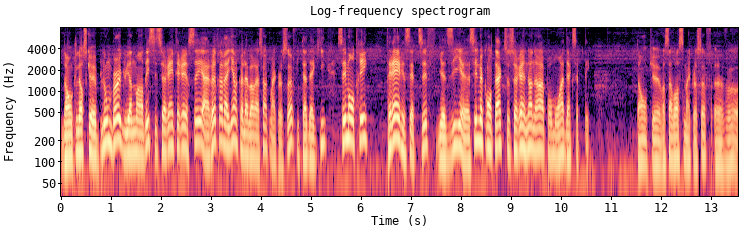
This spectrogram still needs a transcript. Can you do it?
Donc, lorsque Bloomberg lui a demandé s'il serait intéressé à retravailler en collaboration avec Microsoft, Itagaki s'est montré très réceptif. Il a dit euh, s'il me contacte, ce serait un honneur pour moi d'accepter. Donc, on va savoir si Microsoft va,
